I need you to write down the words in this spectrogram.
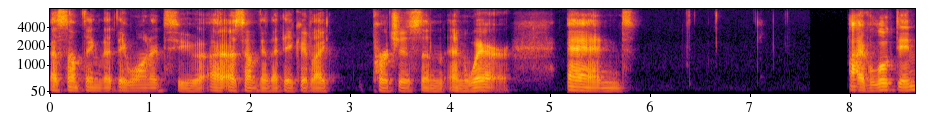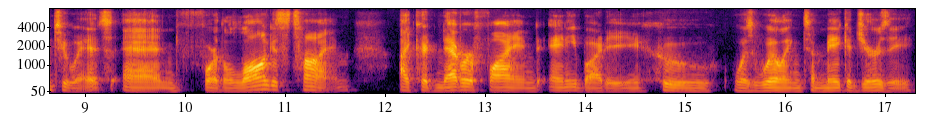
as something that they wanted to uh, as something that they could like purchase and and wear. And I've looked into it and for the longest time I could never find anybody who was willing to make a jersey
